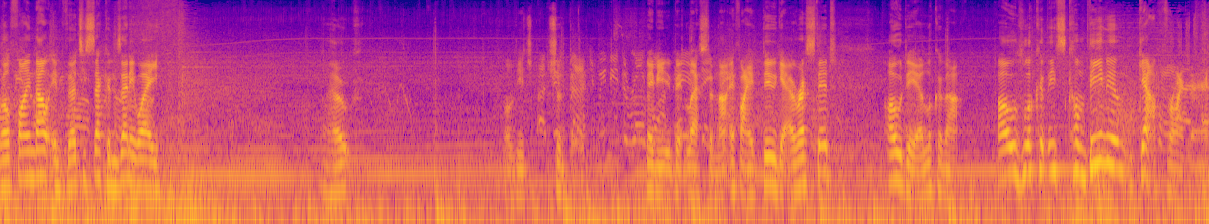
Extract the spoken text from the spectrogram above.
We'll find out in 30 seconds anyway. I hope. Well, you should maybe a bit less than that if I do get arrested. Oh dear, look at that. Oh, look at this convenient gap right there.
